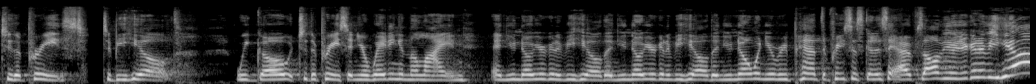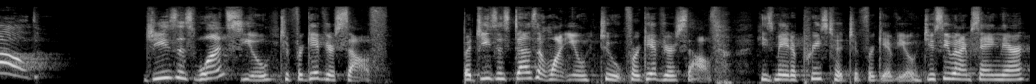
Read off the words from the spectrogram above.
to the priest to be healed, we go to the priest and you're waiting in the line and you know you're going to be healed and you know you're going to be healed and you know when you repent, the priest is going to say, I absolve you you're going to be healed. Jesus wants you to forgive yourself. But Jesus doesn't want you to forgive yourself. He's made a priesthood to forgive you. Do you see what I'm saying there?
